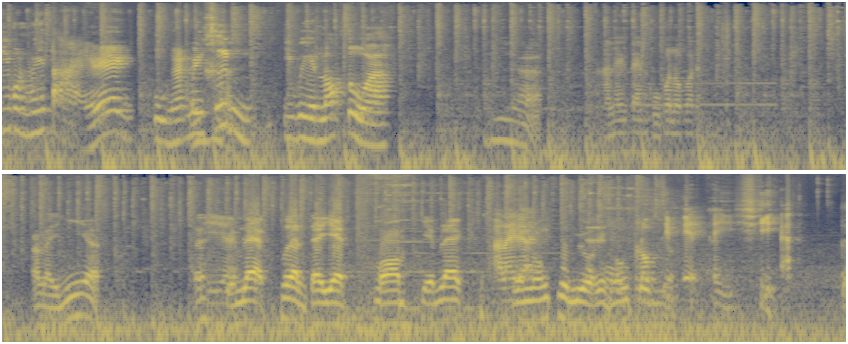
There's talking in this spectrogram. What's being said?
ยิงมันไม่ตายเร่งกูงั้นไม่ขึ้น อีเวนล็อกตัว เหี้ยหาแรงแต้มกูก็ลบแล้วนะ อะไรเนี่ยเอ้ยเหี้ย เกมแรกเพื่อนใจเย็นวอร์มเกมแรกอะไรยัเนี่ยงงงกลุ่มอยู่ยังงงกลลุ่มบสิบเอ็ดไอ้เหี้ยใจ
